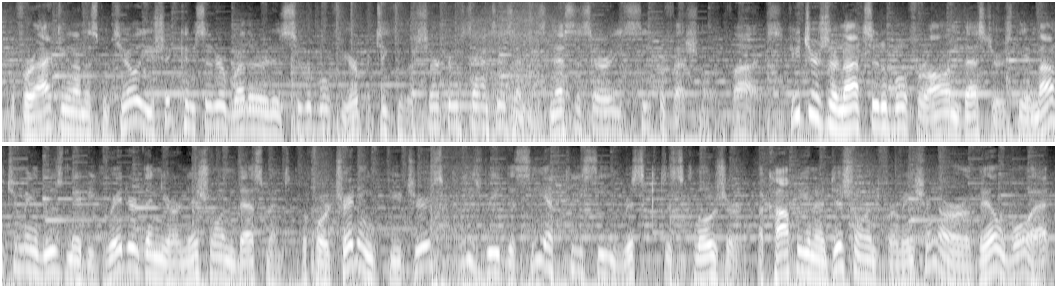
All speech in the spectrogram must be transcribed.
Before acting on this material, you should consider whether it is suitable for your particular circumstances and, if necessary, seek professional advice. Futures are not suitable for all investors. The amount you may lose may be greater than your initial investment. Before trading futures, please read the CFTC risk disclosure. A copy and additional information are available at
